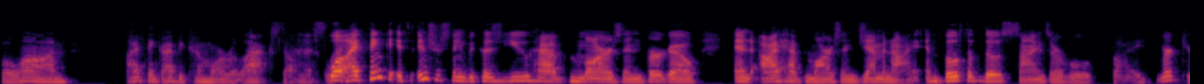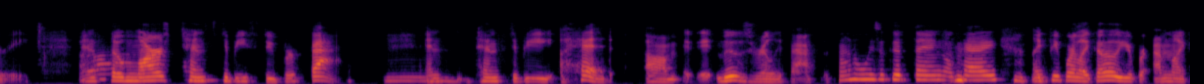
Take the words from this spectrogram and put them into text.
full on i think i become more relaxed honestly Well, I think it's interesting because you have Mars in Virgo and I have Mars in Gemini, and both of those signs are ruled by Mercury. And so Mars tends to be super fast Mm. and tends to be ahead. Um, it, it moves really fast. It's not always a good thing, okay? like people are like, "Oh, you're," I'm like,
